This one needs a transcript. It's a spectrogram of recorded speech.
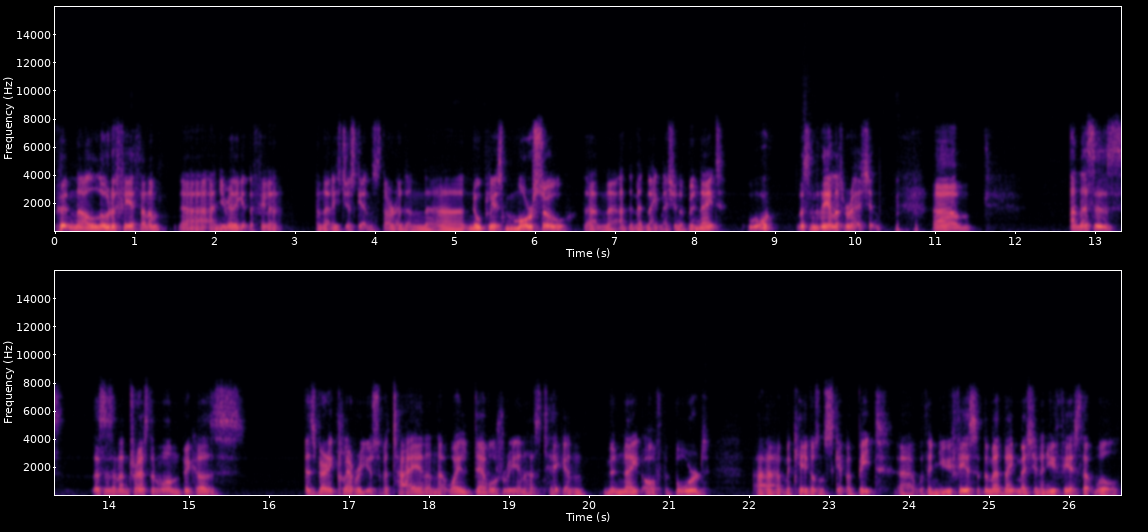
putting a load of faith in him, uh, and you really get the feeling that he's just getting started, and uh, no place more so than uh, at the midnight mission of Moon Knight. Ooh, listen to the alliteration. um, and this is this is an interesting one because it's very clever use of a tie-in, and that while Devil's Reign has taken Moon Knight off the board, uh, MacKay doesn't skip a beat uh, with a new face at the Midnight Mission, a new face that will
